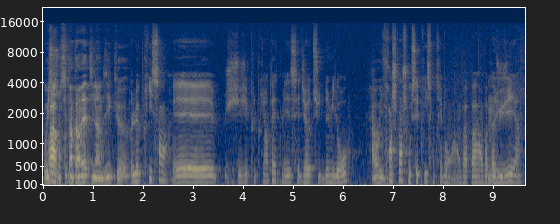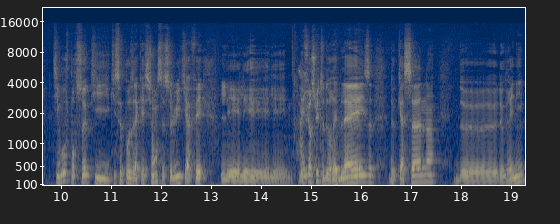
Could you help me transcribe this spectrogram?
Oui, Ah. sur son site internet, il indique. euh, Le prix sans. Et j'ai plus le prix en tête, mais c'est déjà au-dessus de 2000 euros. Ah oui. Franchement, je trouve que ces prix sont très bons. hein. On va pas, on va Mm. pas juger. hein. T-Wolf, pour ceux qui, qui se posent la question, c'est celui qui a fait les, les, les, les. Fursuites de Ray Blaze, de Casson, de, de Greeny.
